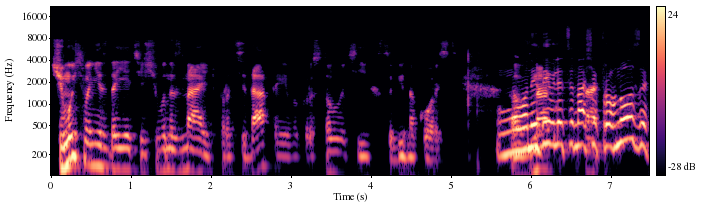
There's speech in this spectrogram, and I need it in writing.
чомусь мені здається, що вони знають про ці дати і використовують їх собі на користь. Ну, вони нас- дивляться наші так. прогнози.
